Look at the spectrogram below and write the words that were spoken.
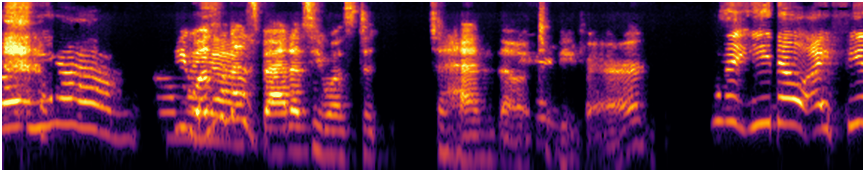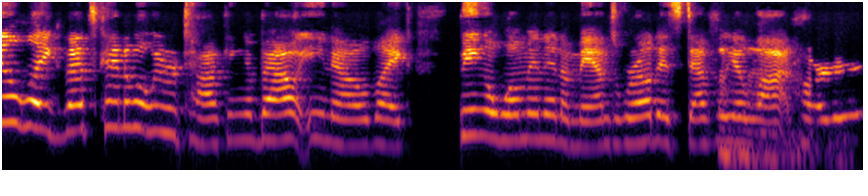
Oh yeah. Oh He wasn't gosh. as bad as he was to to Hen though, to be fair. But you know, I feel like that's kind of what we were talking about, you know, like being a woman in a man's world, it's definitely a lot Mhm. harder.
